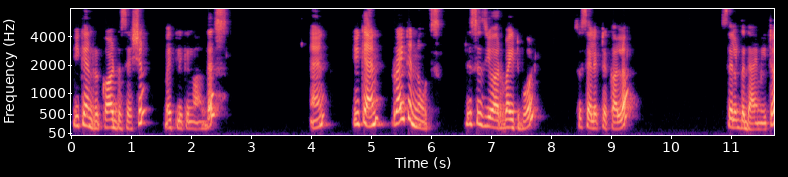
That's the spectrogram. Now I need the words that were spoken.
you can record the session by clicking on this and you can write in notes. This is your whiteboard. So, select a color, select the diameter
